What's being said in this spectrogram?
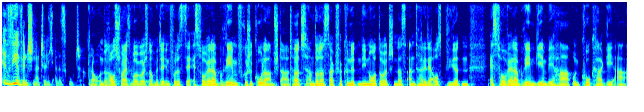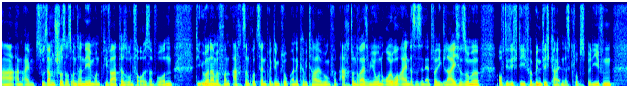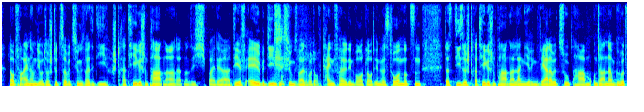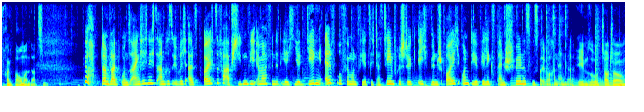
wir wünschen natürlich alles Gute. Genau, und rausschmeißen wollen wir euch noch mit der Info, dass der SV Werder Bremen frische Kohle am Start hat. Am Donnerstag verkündeten die Norddeutschen, dass Anteile der ausgegliederten SV Werder Bremen GmbH und Co. KGaA an einem Zusammenschluss aus Unternehmen und Privatpersonen veräußert wurden. Die Übernahme von 18 Prozent bringt dem Club eine Kapitalerhöhung von 38 Millionen Euro ein. Das ist in etwa die gleiche Summe, auf die sich die Verbindlichkeiten des Clubs beliefen. Laut Verein haben die Unterstützer bzw. die strategischen Partner, da hat man sich bei der DFL bedient, beziehungsweise wollte auf keinen Fall den Wortlaut Investoren nutzen, dass diese strategischen Partner langjährigen Werder-Bezug haben. Unter anderem gehört Frank Baumann dazu. Ja, dann bleibt uns eigentlich nichts anderes übrig, als euch zu verabschieden. Wie immer findet ihr hier gegen 11.45 Uhr das Themenfrühstück. Ich wünsche euch und dir, Felix, ein schönes Fußballwochenende. Ebenso. Ciao, ciao.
